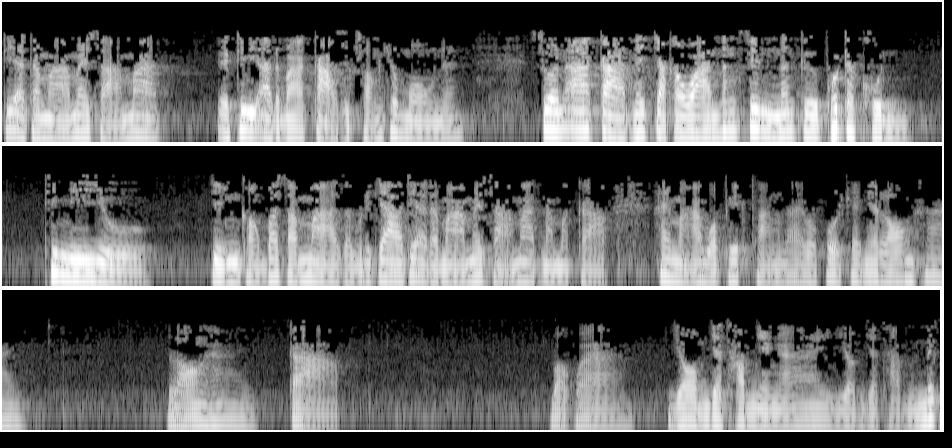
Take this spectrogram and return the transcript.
ที่อาตมาไม่สามารถที่อาตมากล่าวสิบสองชั่วโมงนะส่วนอากาศในจักรวาลทั้งสิ้นนั่นคือพุทธคุณ ที่มีอยู่จริงของพระสัมมาสัมพุทธเจ้าที่อาตมาไม่สามารถนำมากล่าว ให้มหาบพิษฟังได้พอพูดแค่นี้ร้องไห้ ร้องไห้กราบ บอกว่ายอมจะทำยังไงยอมจะทำนึก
